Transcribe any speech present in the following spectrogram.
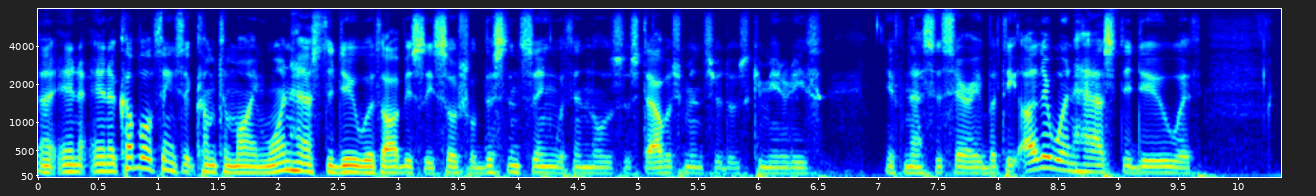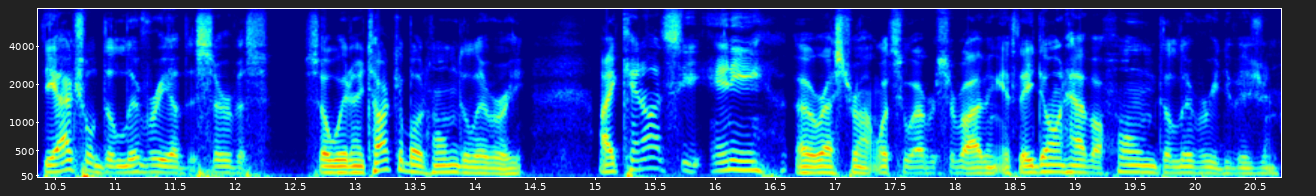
Uh, and, and a couple of things that come to mind. One has to do with obviously social distancing within those establishments or those communities if necessary. But the other one has to do with the actual delivery of the service. So when I talk about home delivery, I cannot see any uh, restaurant whatsoever surviving if they don't have a home delivery division.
